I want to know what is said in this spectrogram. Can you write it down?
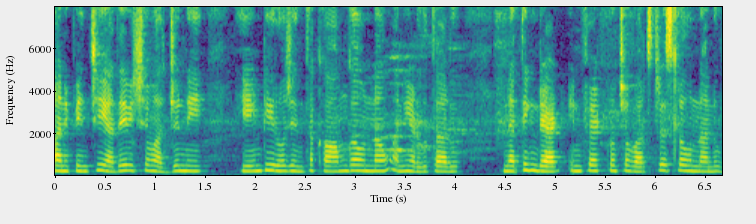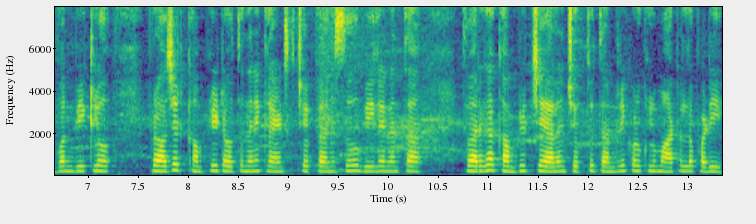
అనిపించి అదే విషయం అర్జున్ని ఏంటి రోజు ఇంత కామ్గా ఉన్నావు? అని అడుగుతాడు. నథింగ్ డాడ్ ఇన్ఫ్యాక్ట్ కొంచెం వర్క్ స్ట్రెస్లో ఉన్నాను. వన్ వీక్లో ప్రాజెక్ట్ కంప్లీట్ అవుతుందని క్లయింట్స్కి చెప్పాను. సో వీలైనంత త్వరగా కంప్లీట్ చేయాలని చెప్తూ తండ్రి కొడుకులు మాటల్లో పడి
